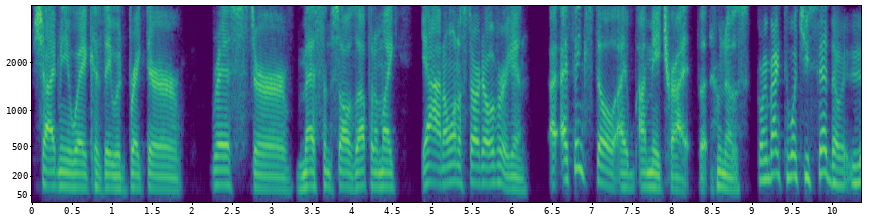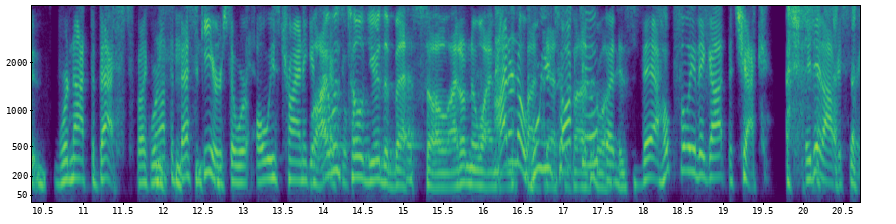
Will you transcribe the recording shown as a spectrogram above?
shied me away because they would break their wrist or mess themselves up. And I'm like, yeah, I don't want to start over again. I, I think still I, I may try it, but who knows? going back to what you said though we're not the best. Like we're not the best skiers so we're always trying to get Well, I was So- told you're the best, so I don't know why. I'm i don't know who you podcast talked if to but they, hopefully they got the check. They did obviously.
